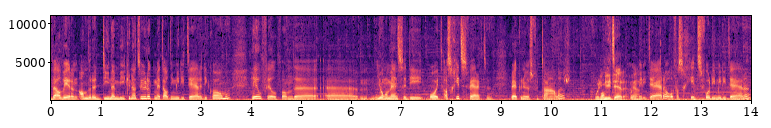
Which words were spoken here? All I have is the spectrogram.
wel weer een andere dynamiek natuurlijk met al die militairen die komen. Heel veel van de uh, jonge mensen die ooit als gids werkten, werken nu als vertaler. Voor die militairen? Voor die militairen of als gids voor die militairen.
